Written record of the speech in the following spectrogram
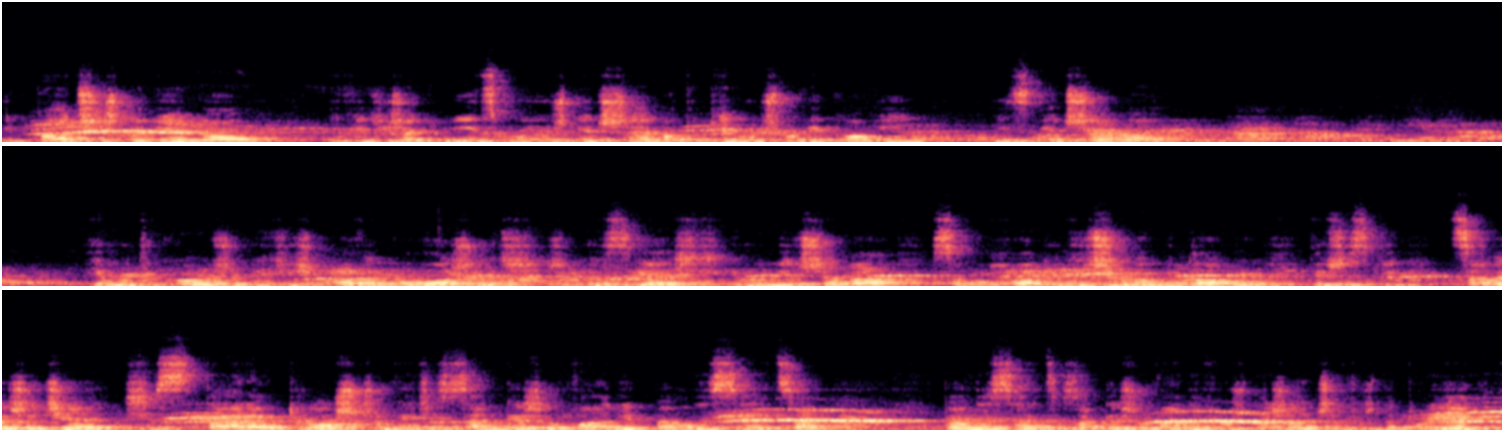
i patrzysz na niego i widzisz, jak nic mu już nie trzeba. Takiemu człowiekowi nic nie trzeba. Jemu tylko, żeby gdzieś głowę położyć, żeby zjeść. Jemu nie trzeba samochodu, nie trzeba mu domu. Te wszystkie, całe życie się starał, troszczył, wiecie, zaangażowanie, pełne serca. Pełne serce zaangażowane w różne rzeczy, w różne projekty,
